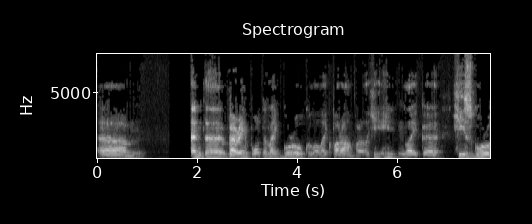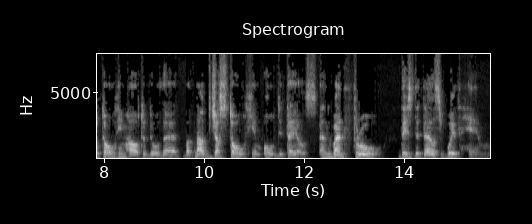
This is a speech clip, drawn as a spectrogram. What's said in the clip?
um, and uh, very important like gurukula like parampara like he, he like uh, his guru told him how to do that but not just told him all details and went through these details with him.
